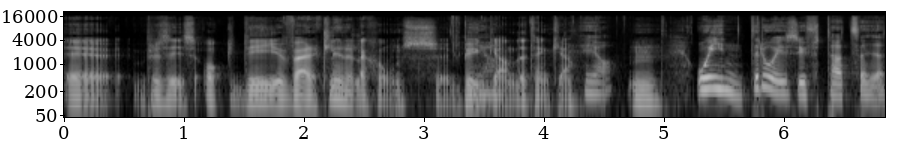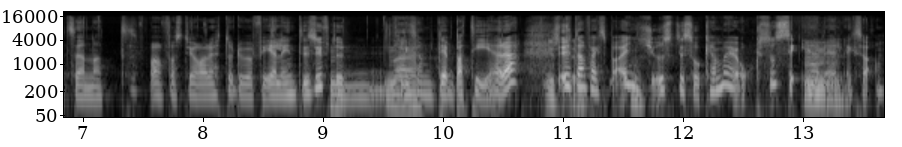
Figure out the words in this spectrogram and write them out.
Eh, precis, och det är ju verkligen relationsbyggande tänker jag. Ja. Mm. Och inte då i syfte att säga att sen att, ja, fast jag har rätt och du har fel, inte i syfte Mm. att liksom debattera. Utan faktiskt bara, just det, så kan man ju också se Mm. det liksom.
